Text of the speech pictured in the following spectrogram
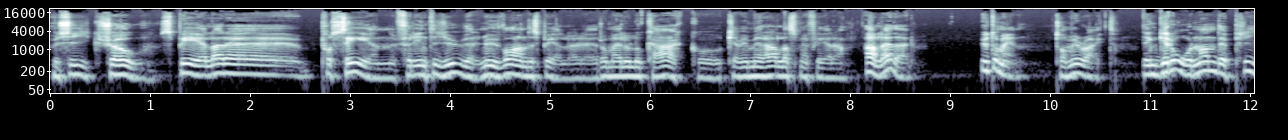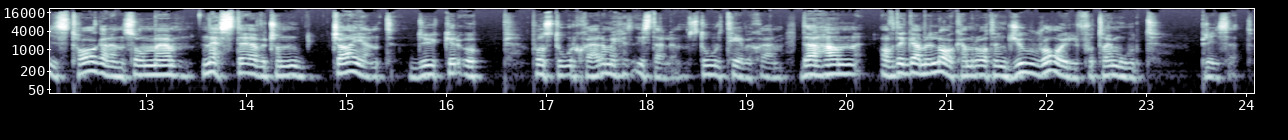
Musik, show, spelare på scen för intervjuer, nuvarande spelare, Romelu Lukaku och Kevin Mirallas med flera. Alla är där. Utom en, Tommy Wright. Den grånande pristagaren som eh, näste Everton Giant dyker upp på en stor skärm istället. Stor tv-skärm. Där han av den gamle lagkamraten Joe Royal får ta emot priset.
